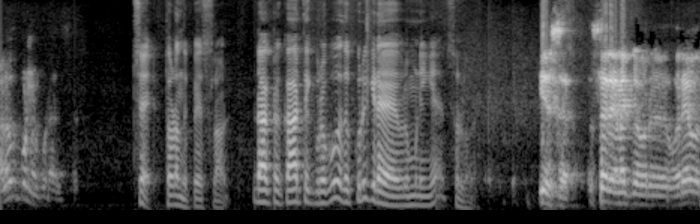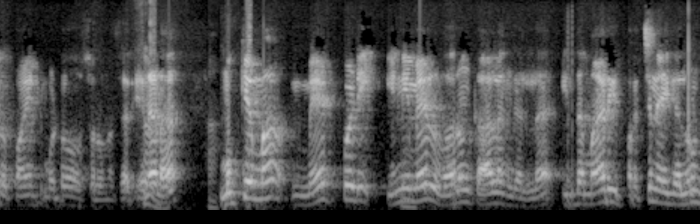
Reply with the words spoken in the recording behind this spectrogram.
அளவு பண்ணக்கூடாது சார் சரி தொடர்ந்து பேசலாம். டாக்டர் கார்த்திக் பிரபு அதை குறுக்கிட விரும்புனீங்க? சொல்லுங்க. எஸ் சார் சார் எனக்கு ஒரு ஒரே ஒரு பாயிண்ட் மட்டும் சொல்லணும் சார் என்னன்னா முக்கியமா மேற்படி இனிமேல் வரும் காலங்கள்ல இந்த மாதிரி பிரச்சனைகளும்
